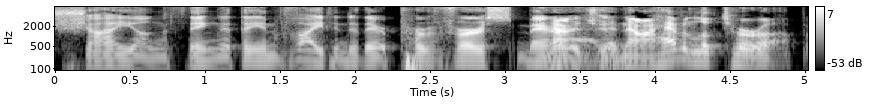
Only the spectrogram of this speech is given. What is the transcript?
shy young thing that they invite into their perverse marriage. Now, and now, I haven't looked her up,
